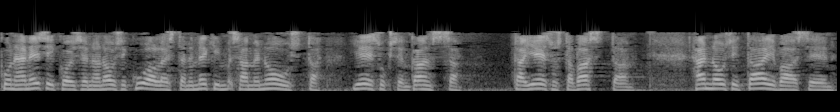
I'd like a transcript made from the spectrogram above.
kun hän esikoisena nousi kuolleesta, niin mekin saamme nousta Jeesuksen kanssa tai Jeesusta vastaan. Hän nousi taivaaseen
